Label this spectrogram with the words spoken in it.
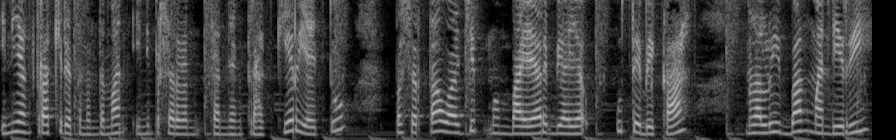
ini yang terakhir ya teman-teman, ini persyaratan yang terakhir yaitu peserta wajib membayar biaya UTBK melalui Bank Mandiri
